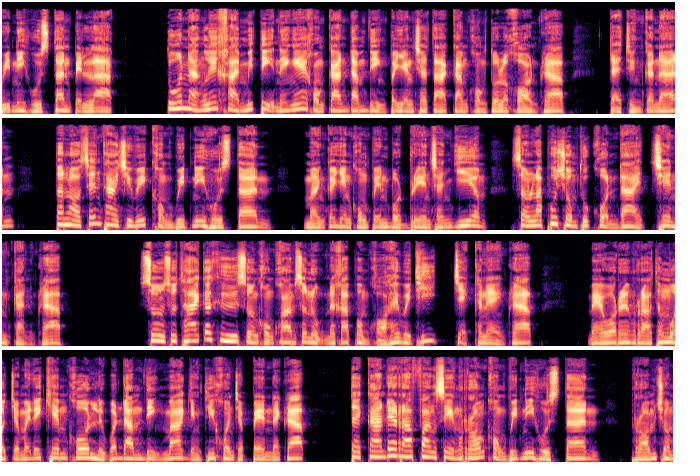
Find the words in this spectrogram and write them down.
วินนี่ฮูสตันเป็นหลัก ตัวหนังเลยขายมิติในแง่ของการดำดิ่งไปยังชะตากรรมของตัวละครครับ แต่ถึงกระนั้น ตลอดเส้นทางชีวิตของวิทนี่ฮูสตัน มันก็ยังคงเป็นบทเรียนชั้นเยี่ยมสำหรับผู้ชมทุกคนได้เช่นกันครับ ส่วนสุดท้ายก็คือส่วนของความสนุกนะครับ ผมขอให้ไว้ที่ 7 คะแนนครับ แม้ว่าเรื่องราวทั้งหมดจะไม่ได้เข้มข้นหรือว่าดำดิ่งมากอย่างที่ควรจะเป็นนะครับ แต่การได้รับฟังเสียงร้องของวิทนีย์ฮูสตันพร้อมชม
